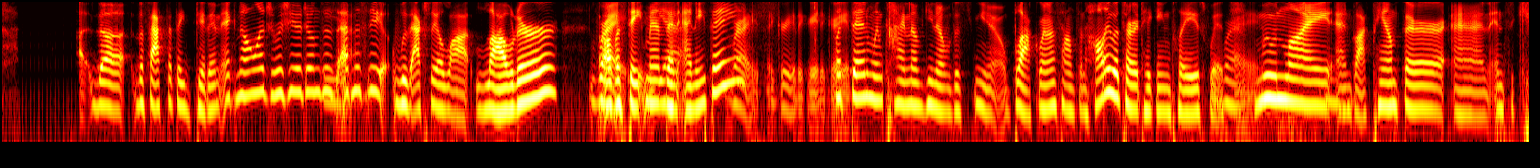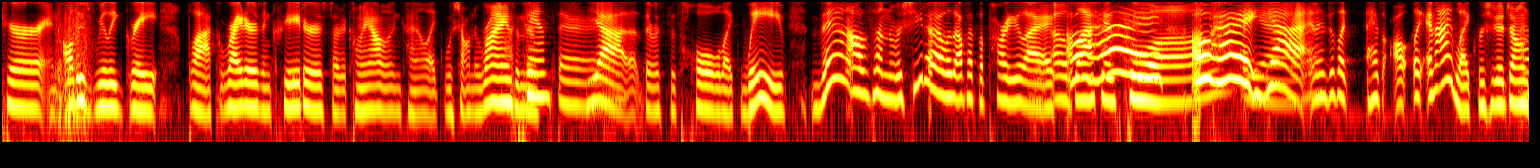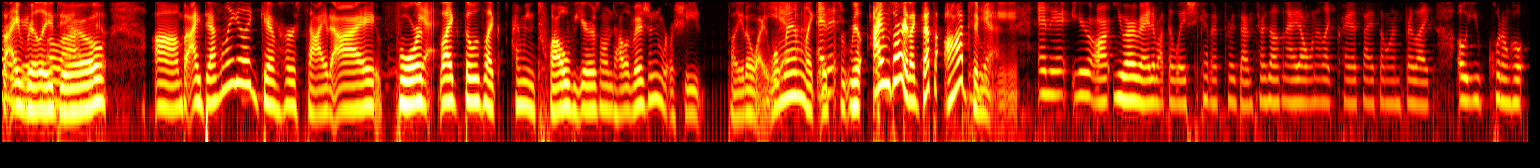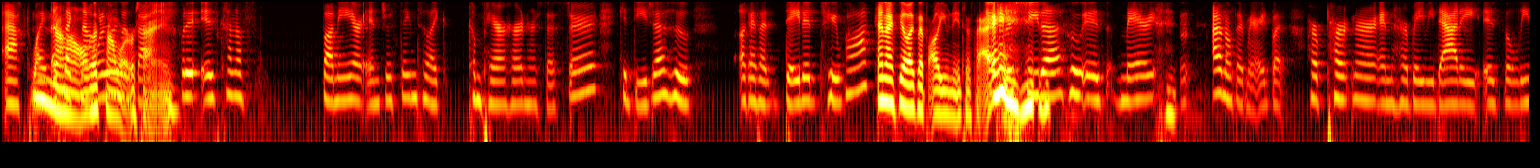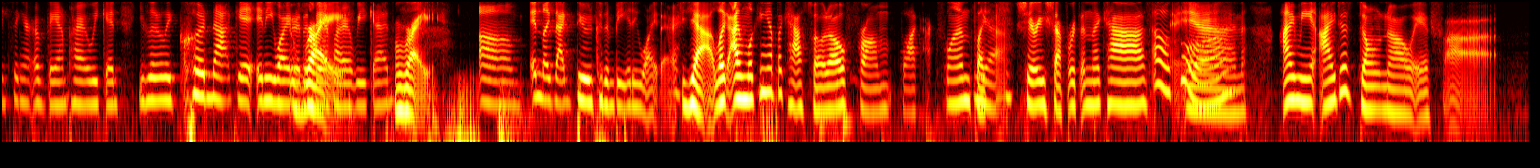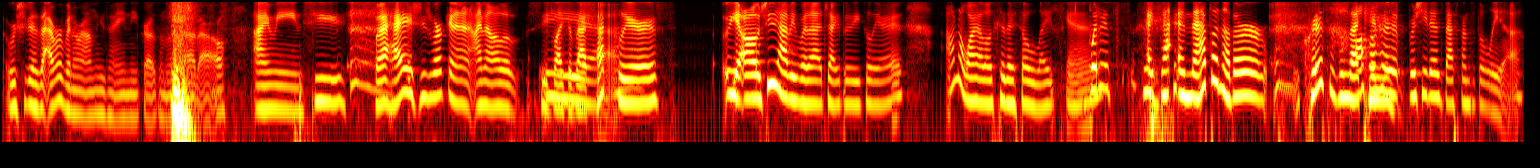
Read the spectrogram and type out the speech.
the the fact that they didn't acknowledge Rashida Jones's Yeah. ethnicity was actually a lot louder of a Right. statement than anything. Right. Agreed. Agreed. Agreed. But then when kind of, you know, this, you know, black renaissance in Hollywood started taking place with Right. Moonlight mm-hmm. and Black Panther and Insecure and all these really great black writers and creators started coming out and kind of like with Shonda Rhimes Black and Panther. Yeah, there was this whole like wave. Then all of a sudden Rashida was up at the party like, Oh, black is cool. Oh hey, yeah. Yeah. and it just like has all like, and I like Rashida Jones, I, like her really do. Um, but I definitely like give her side eye for Yes. like those like I mean twelve years on television where she played a white woman. Like And it's it- real. I'm sorry, like that's odd to Yeah. me. And it, you are you are right about the way she kind of presents herself, and I don't want to like criticize someone for like, oh, you quote unquote act white. that's like No, not that's what, not what we're saying. But it is kind of funny or interesting to like compare her and her sister Khadijah, who, like I said, dated Tupac, And I feel like that's all you need to say. and Rashida, who is married. I don't know if they're married, but her partner and her baby daddy is the lead singer of Vampire Weekend. You literally could not get any whiter than Right. Vampire Weekend. right. Um, and like that dude couldn't be any whiter. Yeah, like I'm looking at the cast photo from Black Excellence. Like Yeah. Sherri Shepherd's in the cast. Oh, cool. And I mean, I just don't know if uh Rashida has ever been around these many Negroes in the photo. I mean, she, but hey, she's working it. I know she's like, if that check clears. Yeah, oh, she's happy for that check to be cleared. I don't know why all those kids are so light skinned. But it's exactly, and that's another criticism that also can her Rashida is best friends with Aaliyah,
